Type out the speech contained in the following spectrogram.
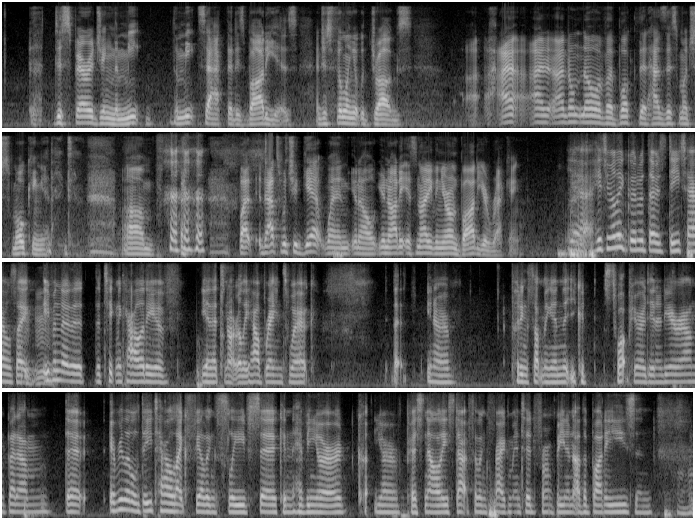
disparaging the meat the meat sack that his body is and just filling it with drugs. I, I I don't know of a book that has this much smoking in it. um, but that's what you get when you know you're not. It's not even your own body you're wrecking. Yeah, he's really good with those details. Like Mhm. even though the the technicality of yeah, that's not really how brains work. That you know, putting something in that you could swap your identity around, but um, the every little detail like feeling sleeve sick and having your your personality start feeling fragmented from being in other bodies and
